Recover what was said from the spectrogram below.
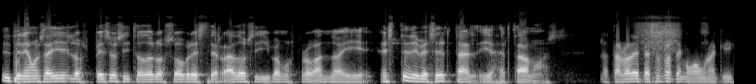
Y teníamos ahí los pesos y todos los sobres cerrados y íbamos probando ahí. Este debe ser tal y acertábamos. La tabla de pesos la tengo aún aquí.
